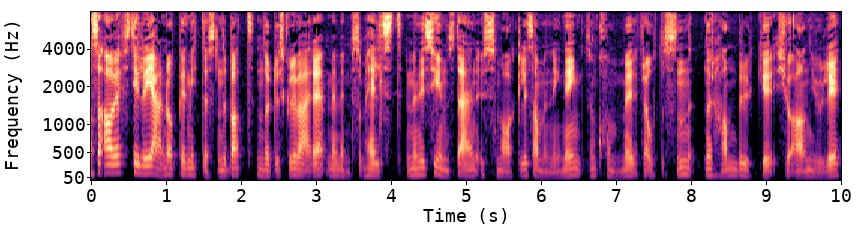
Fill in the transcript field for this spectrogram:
Altså, AUF stiller gjerne opp i en Midtøsten-debatt når det skulle være med hvem som helst, men vi synes det er en usmakelig sammenligning som kommer fra Ottesen når han bruker 22.07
